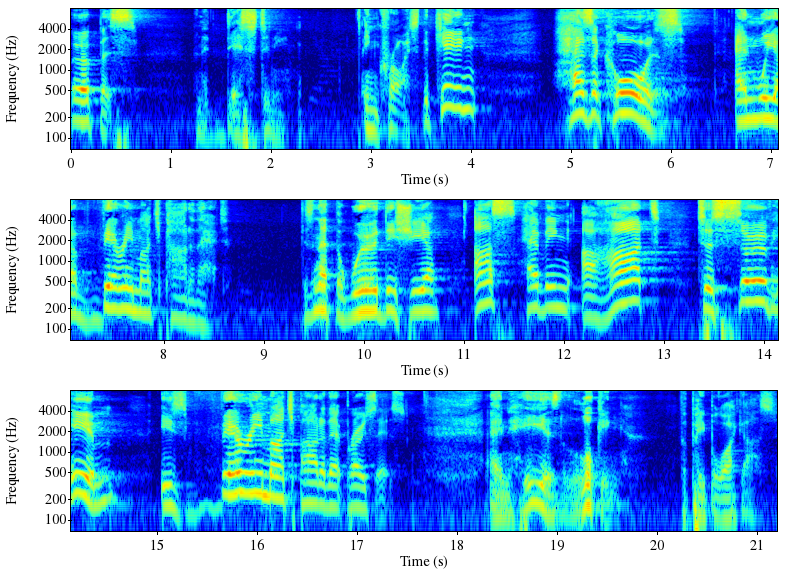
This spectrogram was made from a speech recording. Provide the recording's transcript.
purpose and a destiny in Christ. The King has a cause, and we are very much part of that. Isn't that the word this year? Us having a heart to serve Him is very much part of that process. And He is looking for people like us.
